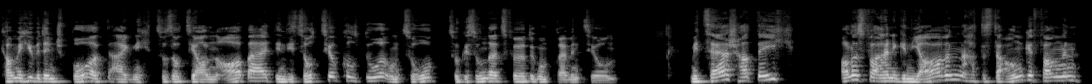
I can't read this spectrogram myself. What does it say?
kam ich über den Sport eigentlich zur sozialen Arbeit, in die Soziokultur und so zur Gesundheitsförderung und Prävention. Mit Serge hatte ich alles vor einigen Jahren, hat es da angefangen,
